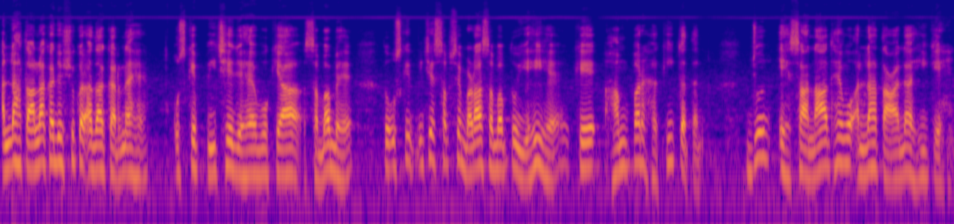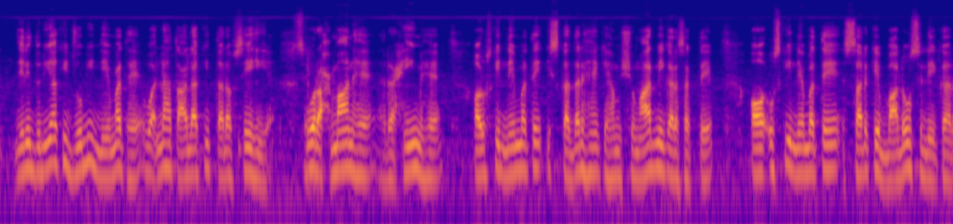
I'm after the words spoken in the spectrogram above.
اللہ تعالیٰ کا جو شکر ادا کرنا ہے اس کے پیچھے جو ہے وہ کیا سبب ہے؟ تو اس کے پیچھے سب سے بڑا سبب تو یہی ہے کہ ہم پر حقیقتاً جو احسانات ہیں وہ اللہ تعالیٰ ہی کے ہیں۔ یعنی دنیا کی جو بھی نعمت ہے وہ اللہ تعالیٰ کی طرف سے ہی ہے۔ وہ رحمان ہے رحیم ہے اور اس کی نعمتیں اس قدر ہیں کہ ہم شمار نہیں کر سکتے اور اس کی نعمتیں سر کے بالوں سے لے کر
